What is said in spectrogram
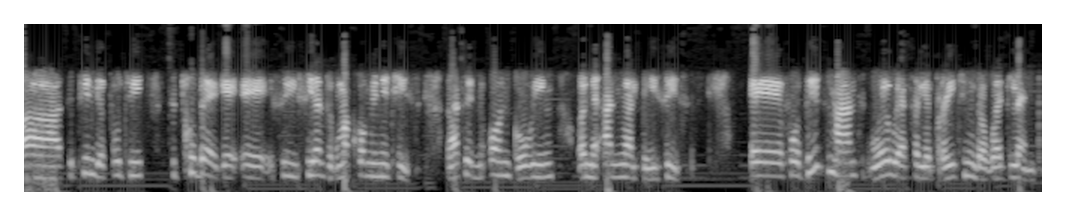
Ah siphinde futhi sichubeke eh siyenze kuma communities that's an ongoing on an annual basis. Uh, for this month where we are celebrating the wetland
